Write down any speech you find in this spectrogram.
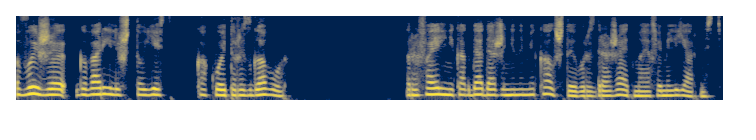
«Вы же говорили, что есть какой-то разговор». Рафаэль никогда даже не намекал, что его раздражает моя фамильярность.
